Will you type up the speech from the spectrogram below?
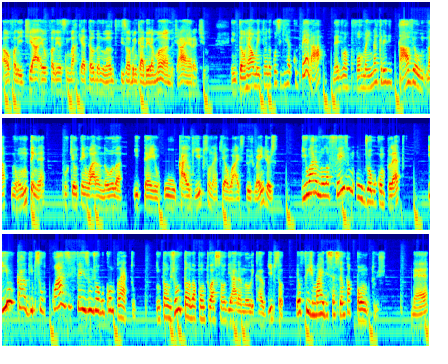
Aí eu falei, tia, eu falei assim, marquei até o Danilando, fiz uma brincadeira, mano, já era, tio. Então realmente eu ainda consegui recuperar, né, de uma forma inacreditável na, ontem, né? Porque eu tenho o Aaron Nola e tenho o Kyle Gibson, né, que é o Ice dos Rangers. E o Aaron Nola fez um, um jogo completo e o Kyle Gibson quase fez um jogo completo. Então, juntando a pontuação de Aaron Nola e Kyle Gibson, eu fiz mais de 60 pontos, né?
